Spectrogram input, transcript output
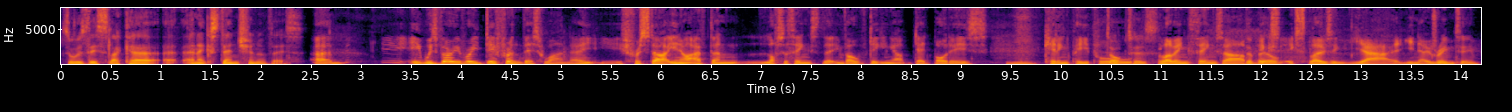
so was this like a, a- an extension of this? It was very, very different. This one, Uh, for a start, you know, I've done lots of things that involve digging up dead bodies, killing people, Doctors. blowing things up, The bill. exploding. Yeah, you know, Dream Team.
